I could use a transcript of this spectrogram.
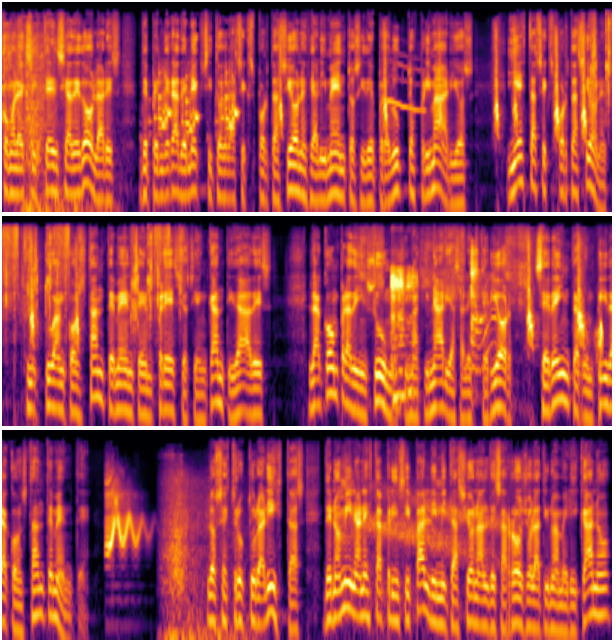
Como la existencia de dólares dependerá del éxito de las exportaciones de alimentos y de productos primarios, y estas exportaciones fluctúan constantemente en precios y en cantidades, la compra de insumos y maquinarias al exterior se ve interrumpida constantemente. Los estructuralistas denominan esta principal limitación al desarrollo latinoamericano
